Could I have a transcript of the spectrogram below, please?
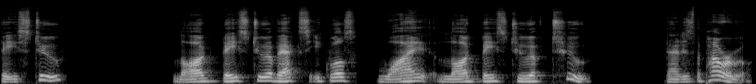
base 2, log base 2 of x equals y log base 2 of 2. That is the power rule.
